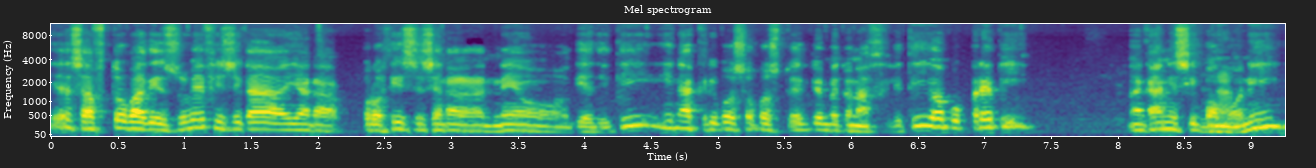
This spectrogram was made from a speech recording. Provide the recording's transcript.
και σε αυτό βαδίζουμε. Φυσικά για να προωθήσεις ένα νέο διαιτητή είναι ακριβώς όπως το ίδιο με τον αθλητή, όπου πρέπει να κάνεις υπομονή ναι.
